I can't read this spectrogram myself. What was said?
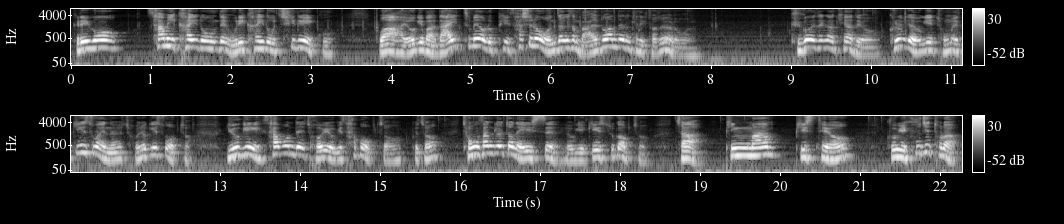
그리고 3위 카이도우인데 우리 카이도우 7위에 있고. 와 여기 봐. nightmare 루피. 사실은 원작에선 말도 안 되는 캐릭터죠 여러분. 그걸 생각해야 돼요. 그러니까 여기 정말 낄 수가 있나요? 전혀 낄 수가 없죠. 6위 사보인데 저희 여기 사보 없죠. 그죠? 정상결전 에이스 여기에 낄 수가 없죠. 자 빅맘 비슷해요. 9위 후지토라.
